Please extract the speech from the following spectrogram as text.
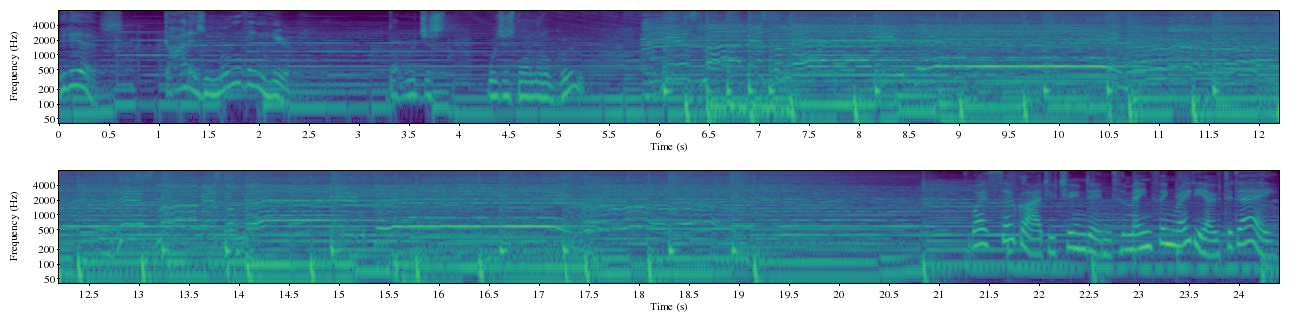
It is. God is moving here. But we're just we're just one little group. We're so glad you tuned in to Main Thing Radio today.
